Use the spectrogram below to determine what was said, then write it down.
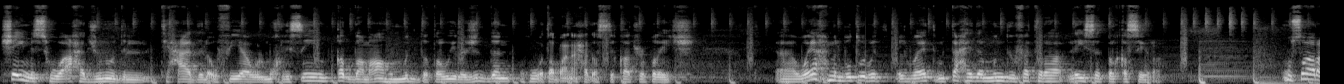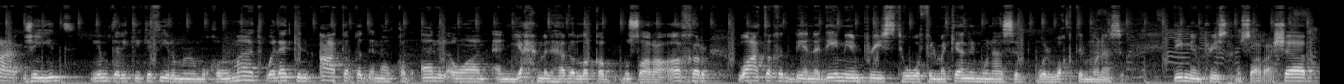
شيمس هو أحد جنود الاتحاد الأوفياء والمخلصين. قضى معهم مدة طويلة جدا وهو طبعا أحد أصدقاء تريبل إتش. آه، ويحمل بطولة الولايات المتحدة منذ فترة ليست بالقصيرة. مصارع جيد يمتلك الكثير من المقومات ولكن أعتقد أنه قد آن الأوان أن يحمل هذا اللقب مصارع آخر وأعتقد بأن ديميان بريست هو في المكان المناسب والوقت المناسب. ديميان بريست مصارع شاب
